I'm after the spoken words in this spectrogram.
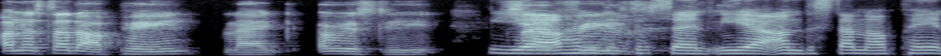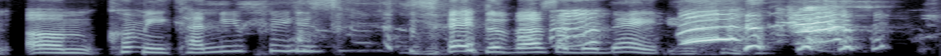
understand our pain. Like obviously, Yeah, certain hundred things- percent. Yeah, understand our pain. Um, Kumi, can you please say the verse of the day?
